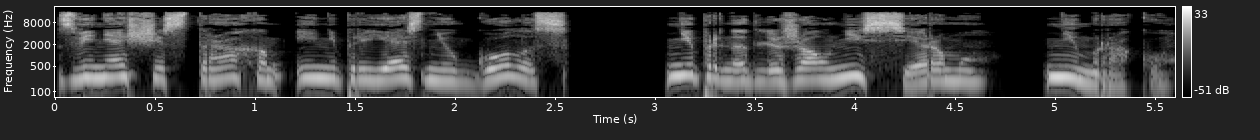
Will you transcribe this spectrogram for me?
Звенящий страхом и неприязнью голос не принадлежал ни серому, ни мраку.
